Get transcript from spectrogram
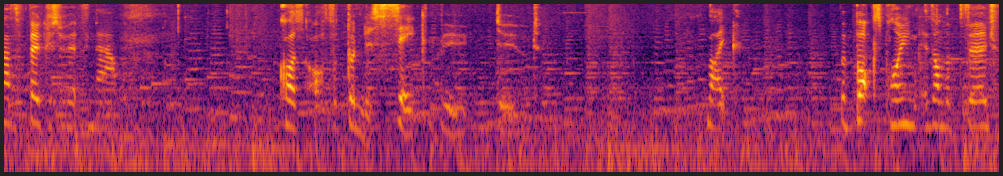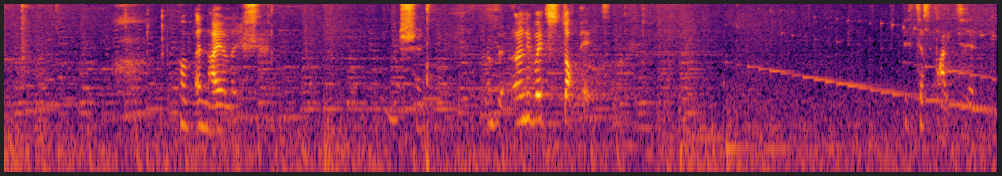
Gonna have to focus with it for now. Cause, oh, for goodness sake, dude. Like, the box point is on the verge of annihilation. And the only way to stop it is to fight it.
